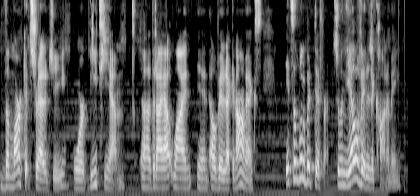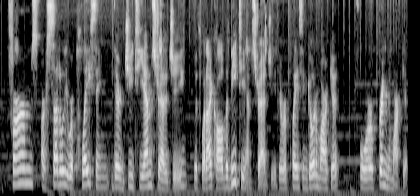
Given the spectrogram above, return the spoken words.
the market strategy, or BTM, uh, that I outline in Elevated Economics, it's a little bit different. So in the elevated economy, firms are subtly replacing their GTM strategy with what I call the BTM strategy. They're replacing go to market for bring the market.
